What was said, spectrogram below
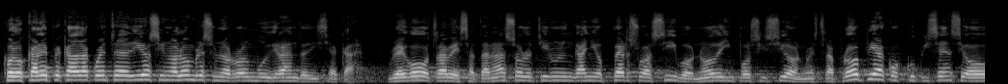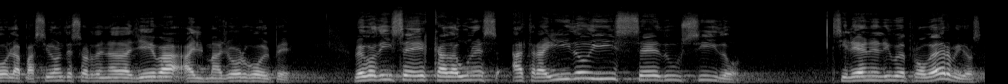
Colocar el pecado a la cuenta de Dios y no al hombre es un error muy grande, dice acá. Luego, otra vez, Satanás solo tiene un engaño persuasivo, no de imposición. Nuestra propia concupiscencia o la pasión desordenada lleva al mayor golpe. Luego dice, es cada uno es atraído y seducido. Si leen el libro de Proverbios,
